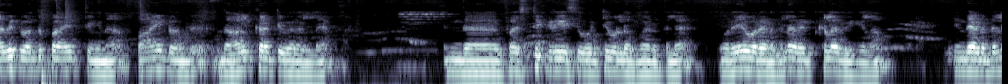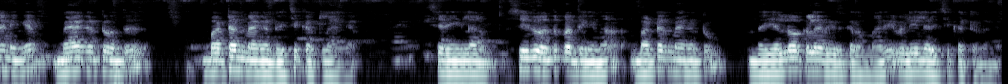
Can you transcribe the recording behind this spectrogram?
அதுக்கு வந்து பார்த்தீங்கன்னா பாயிண்ட் வந்து இந்த ஆள்காட்டி விரலில் இந்த ஃபஸ்ட்டு கிரீஸ் ஒட்டி உள்ள இடத்துல ஒரே ஒரு இடத்துல ரெட் கலர் வைக்கலாம். இந்த இடத்துல நீங்கள் மேகட் வந்து பட்டன் மேகட் வச்சு கட்டலாங்க. சரிங்களா? ஸோ இது வந்து பார்த்திங்கன்னா பட்டன் மேகட்டும் இந்த எல்லோ கலர் இருக்கிற மாதிரி வெளியில் வச்சு கட்டணுங்க.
